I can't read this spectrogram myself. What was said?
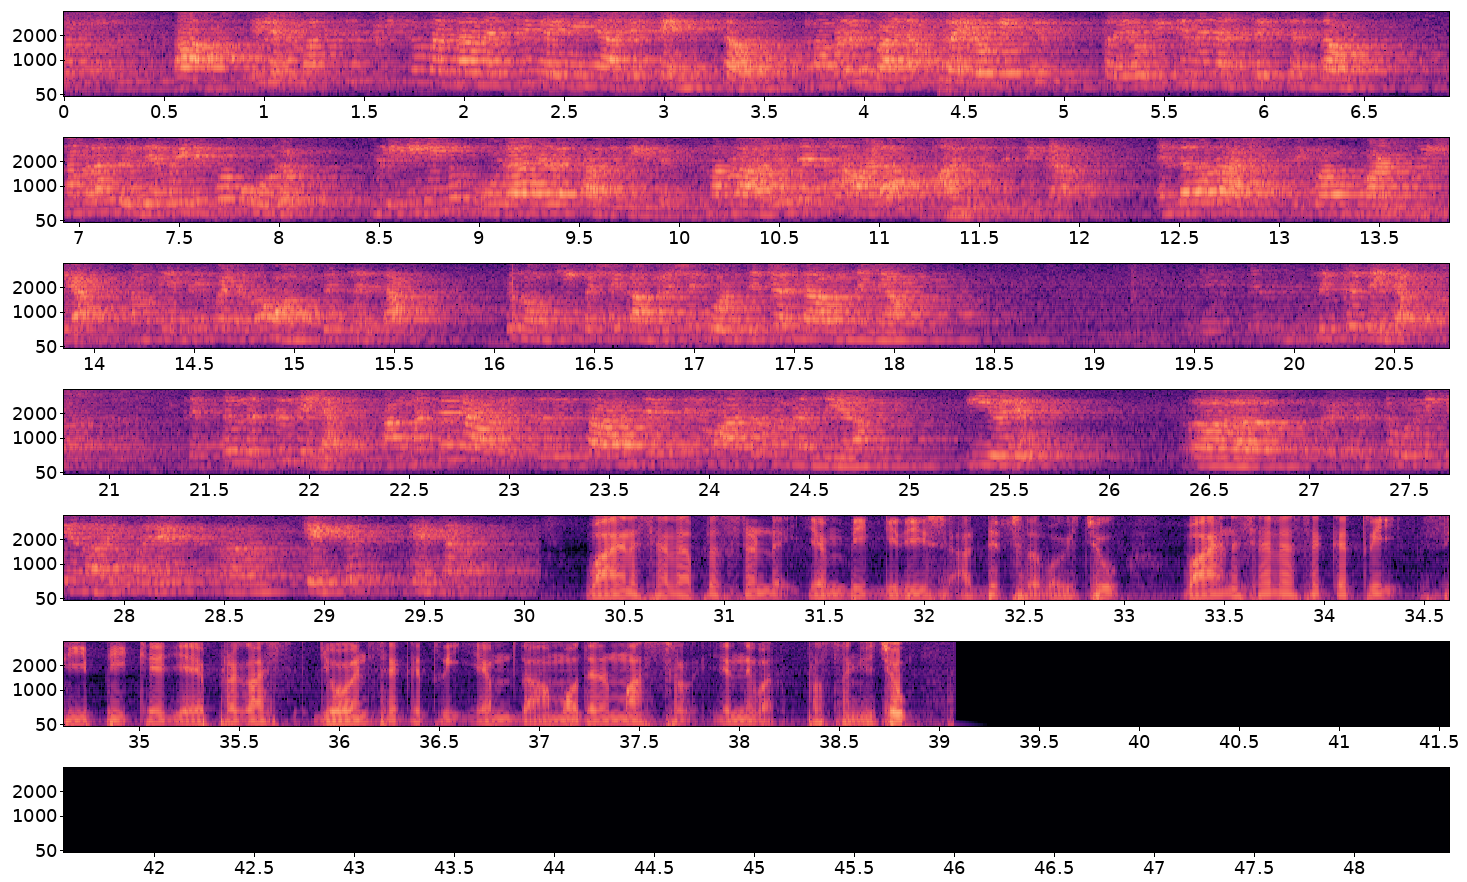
ആ ഇല്ല മസിൽ പിടിക്കുമ്പോ എന്താന്ന് വെച്ച് കഴിഞ്ഞാൽ ടെൻസ് ആവും. നമ്മൾ ബലം പ്രയോഗിക്ക പ്രയോഗിക്കുന്നതിനനുസരിച്ച് എന്താവും? നമ്മളെ ഹൃദയമിടിപ്പ് കൂടും ബ്ലീഡിങ് കൂടാനുള്ള സാധ്യതയുണ്ട്. നമ്മൾ ആദ്യം തന്നെ ആളെ ആശ്വസിപ്പിക്കണം. എന്താ നമ്മൾ ആശ്വസിപ്പിക്കുക? കുഴപ്പമില്ല. നമുക്ക് എത്രയും പെട്ടെന്ന് ഹോസ്പിറ്റലിൽ എത്താം. നോക്കി പക്ഷെ കംപ്രഷൻ കൊടുത്തിട്ട് എന്താവുന്നില്ല. നിൽക്കുന്നില്ല. രക്തം നിൽക്കുന്നില്ല. അങ്ങനത്തെ സാഹചര്യത്തിൽ മാത്രം നമ്മൾ എന്ത് ചെയ്യണം? ഈ ഒരു ടൂർണിക്ക് എന്ന് പറയും ഒരു കെട്ട് കെട്ടണം. വായനശാല പ്രസിഡന്റ് എം പി ഗിരീഷ് അധ്യക്ഷത വഹിച്ചു. വായനശാല secretary C P K Jayaprakash joint secretary M Damodaran master എന്നിവർ പ്രസംഗിച്ചു.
